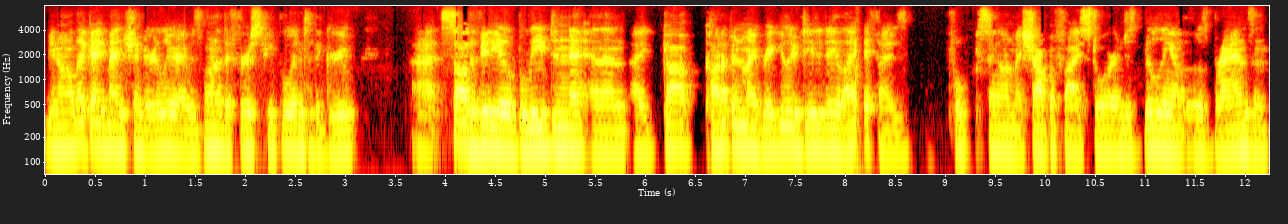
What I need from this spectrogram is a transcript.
you know, like I mentioned earlier, I was one of the first people into the group. Uh, saw the video, believed in it, and then I got caught up in my regular day to day life. I was focusing on my Shopify store and just building out those brands and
